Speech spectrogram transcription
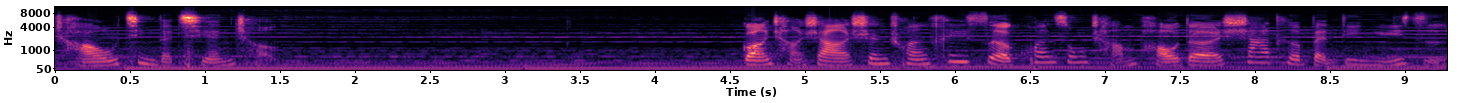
朝觐的虔诚。广场上身穿黑色宽松长袍的沙特本地女子，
